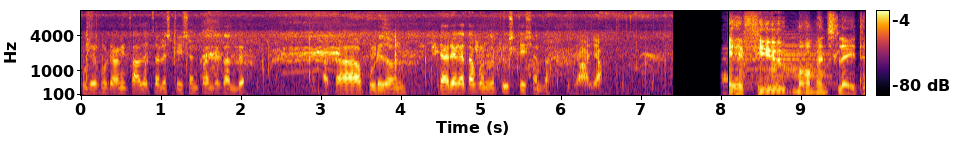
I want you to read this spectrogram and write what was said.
पुढे पुढे आम्ही चालत चालत स्टेशनपर्यंत चाललो आहे आता पुढे जाऊन डायरेक्ट आता आपण भेटू स्टेशनला या या. A few moments later.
